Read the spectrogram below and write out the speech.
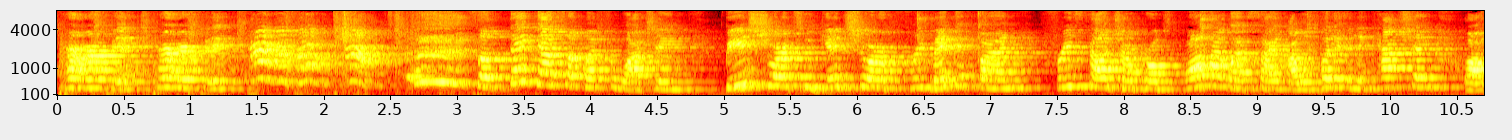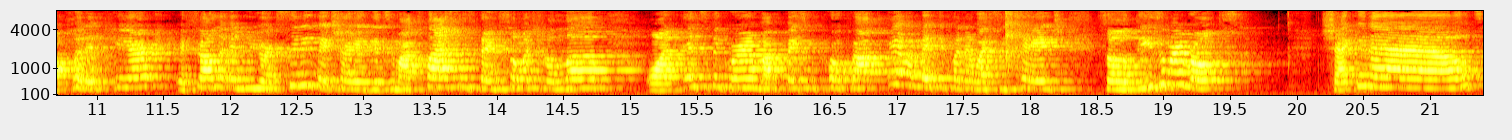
Perfect, perfect. so much for watching. Be sure to get your free, make it fun, freestyle jump ropes on my website. I will put it in the caption or I'll put it here. If y'all are in New York City, make sure you get to my classes. Thanks so much for the love on Instagram, my Facebook profile, and my Make It Fun NYC page. So these are my ropes. Check it out.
